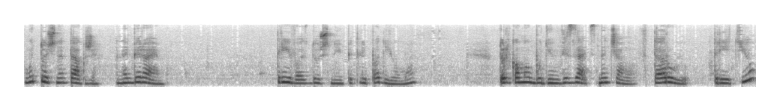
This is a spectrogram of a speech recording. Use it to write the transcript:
Мы точно так же набираем 3 воздушные петли подъема, только мы будем вязать сначала вторую, третью,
